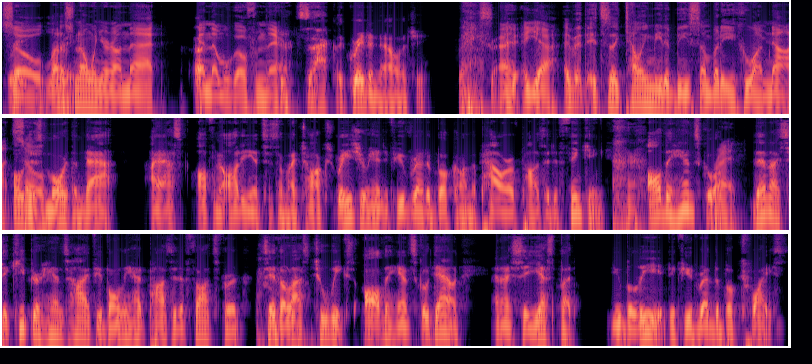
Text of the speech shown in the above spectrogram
So let us know when you're on that and then we'll go from there. Exactly. Great analogy. Thanks. I, yeah. It's like telling me to be somebody who I'm not. Oh, so there's more than that. I ask often audiences in my talks, raise your hand if you've read a book on the power of positive thinking. All the hands go up. Right. Then I say, keep your hands high if you've only had positive thoughts for, say, the last two weeks. All the hands go down. And I say, yes, but you believed if you'd read the book twice,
